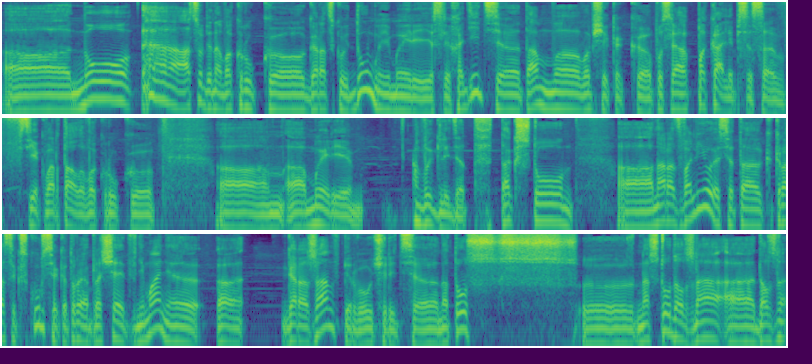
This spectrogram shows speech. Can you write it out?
А, но особенно вокруг э, городской думы и мэрии, если ходить, э, там э, вообще как после апокалипсиса все кварталы вокруг э, э, мэрии выглядят. Так что э, она развалилась. Это как раз экскурсия, которая обращает внимание э, горожан, в первую очередь, э, на то, э, на что должна, э, должна,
